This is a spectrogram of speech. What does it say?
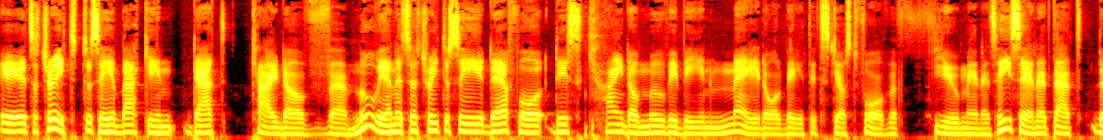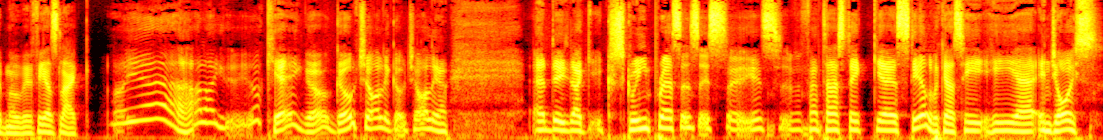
it's a treat to see him back in that kind of uh, movie, and it's a treat to see, therefore, this kind of movie being made, albeit it's just for the few minutes he's in it. That the movie feels like, oh yeah, I like, okay, go, go, Charlie, go, Charlie, and, and the like screen presence is is fantastic uh, still because he he uh, enjoys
